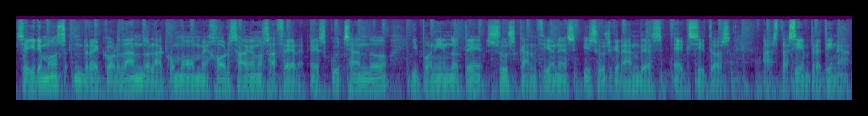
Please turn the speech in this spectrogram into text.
seguiremos recordándola como mejor sabemos hacer, escuchando y poniéndote sus canciones y sus grandes éxitos. Hasta siempre, Tina.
